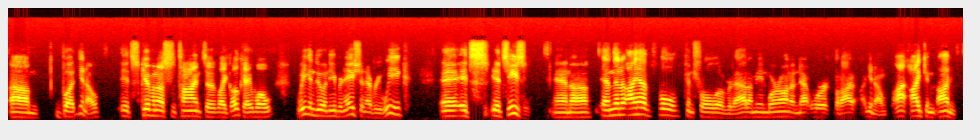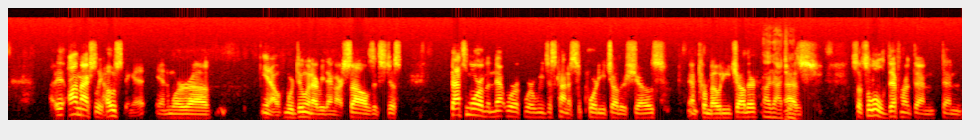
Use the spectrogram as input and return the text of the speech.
Um, but you know, it's given us the time to like, okay, well, we can do an hibernation every week. It's it's easy and uh, and then I have full control over that. I mean, we're on a network, but I, you know, I, I can, I'm, I'm actually hosting it, and we're, uh, you know, we're doing everything ourselves. It's just that's more of a network where we just kind of support each other's shows and promote each other. I got you. As so, it's a little different than than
